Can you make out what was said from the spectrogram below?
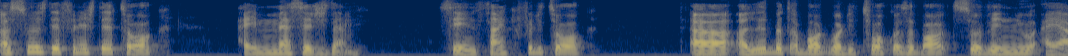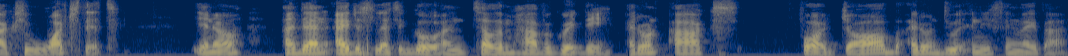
as soon as they finish their talk, I message them saying, thank you for the talk. Uh, a little bit about what the talk was about so they knew I actually watched it, you know, and then I just let it go and tell them, have a great day. I don't ask for a job. I don't do anything like that.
